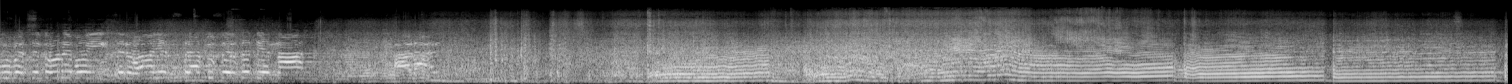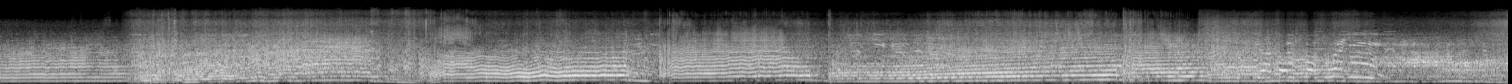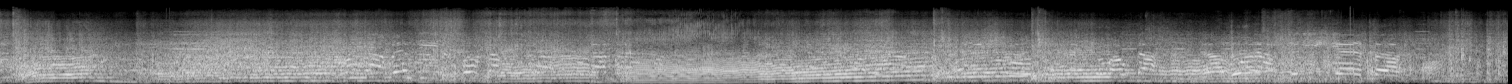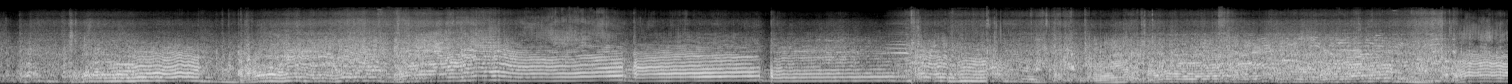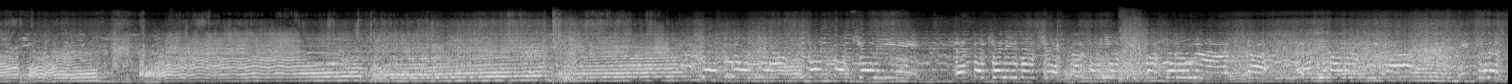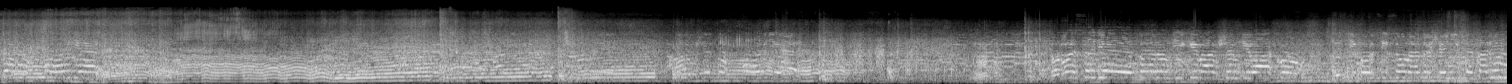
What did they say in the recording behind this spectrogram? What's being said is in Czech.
vůbec se toho nebojí, chce dohánět ztrátu CZ1 a na se děje, je to jenom díky vám všem divákům. Ti borci jsou nadržení, se tady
